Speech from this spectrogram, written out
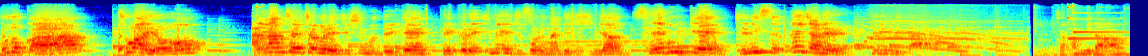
구독과 좋아요 알람 설정을 해주신 분들께 댓글에 이메일 주소를 남겨주시면 세 분께 제닉스 의자를 드립니다. 자 갑니다.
